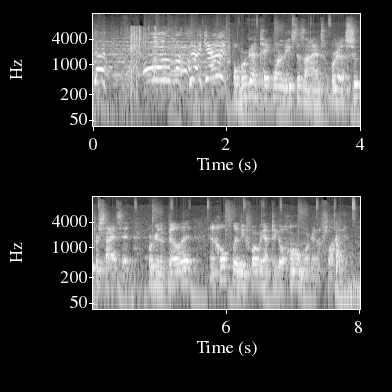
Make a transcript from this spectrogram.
Yes! Oh my, did I get it? But we're gonna take one of these designs, we're gonna supersize it, we're gonna build it, and hopefully before we have to go home, we're gonna fly it.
